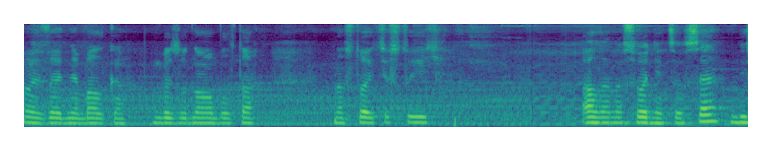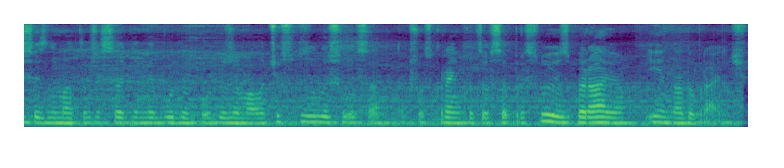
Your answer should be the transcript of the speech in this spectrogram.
Ось задня балка без одного болта на стойці стоїть. Але на сьогодні це все. Більше знімати вже сьогодні не буду, бо дуже мало часу залишилося. Так що скоренько це все пресую, збираю і на добраніч.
